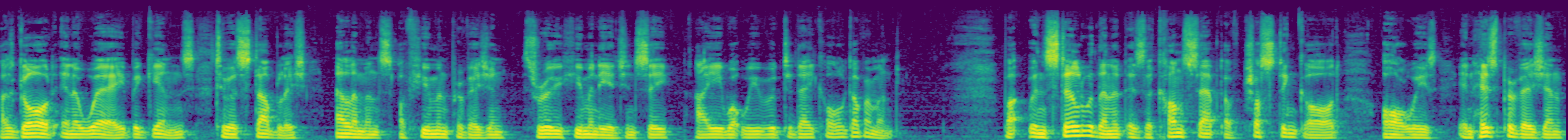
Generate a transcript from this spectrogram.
as God, in a way, begins to establish elements of human provision through human agency, i.e., what we would today call government. But instilled within it is the concept of trusting God always in his provision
